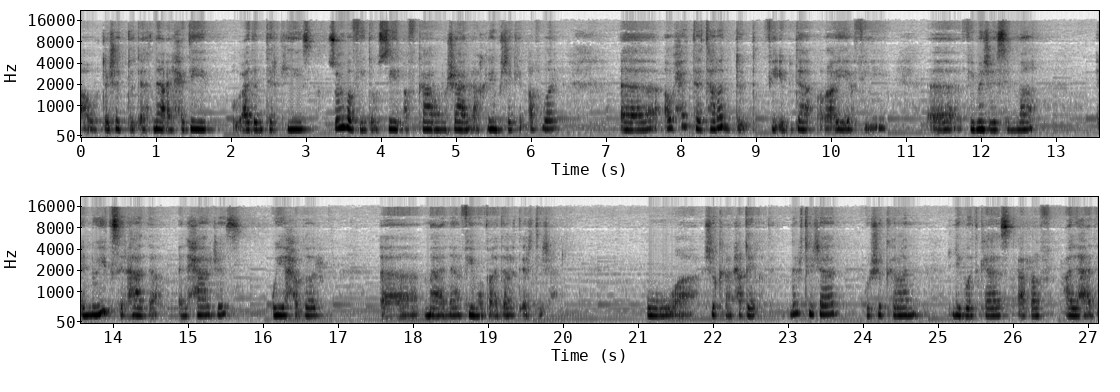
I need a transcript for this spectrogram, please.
أو تشتت أثناء الحديث وعدم تركيز صعوبة في توصيل أفكار ومشاعر الآخرين بشكل أفضل أو حتى تردد في إبداء رأيه في في مجلس ما إنه يكسر هذا الحاجز ويحضر معنا في مبادرة ارتجال. وشكرا حقيقة لارتجال وشكرا لبودكاست عرف على هذه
